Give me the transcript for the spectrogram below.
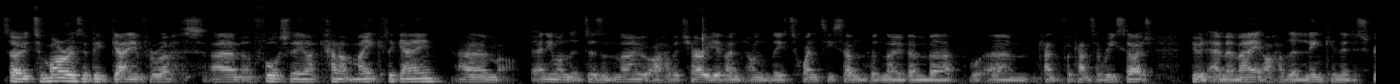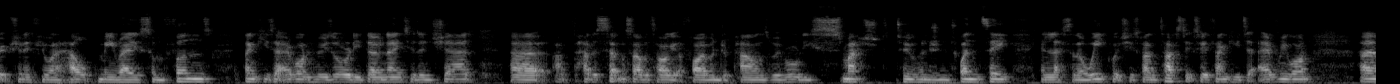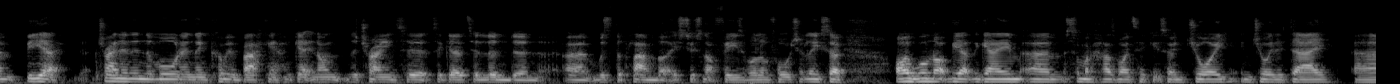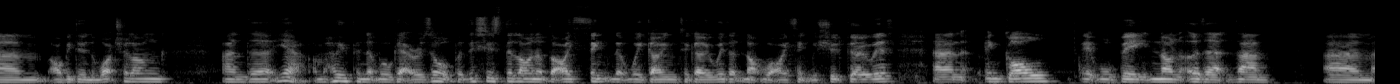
So tomorrow's a big game for us. Um, unfortunately, I cannot make the game. Um, anyone that doesn't know, I have a charity event on the 27th of November for, um, can for cancer research, doing MMA. I'll have the link in the description if you want to help me raise some funds. Thank you to everyone who's already donated and shared. Uh, I've had to set myself a target of £500. We've already smashed 220 in less than a week, which is fantastic. So thank you to everyone. Um, but yeah, training in the morning, then coming back and getting on the train to, to go to London um, was the plan, but it's just not feasible, unfortunately. So I will not be at the game. Um, someone has my ticket, so enjoy, enjoy the day. Um, I'll be doing the watch along. And uh, yeah, I'm hoping that we'll get a result. But this is the lineup that I think that we're going to go with, and not what I think we should go with. And in goal, it will be none other than um,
